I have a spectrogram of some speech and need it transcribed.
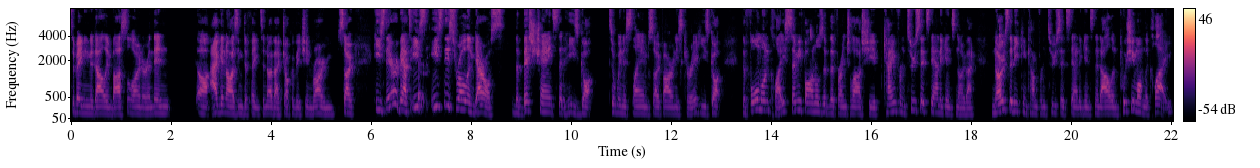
to beating Nadal in Barcelona, and then uh, agonizing defeat to Novak Djokovic in Rome. So he's thereabouts. Is is this Roland Garros the best chance that he's got to win a slam so far in his career? He's got the form on clay, semi-finals of the French last year, came from two sets down against Novak, knows that he can come from two sets down against Nadal and push him on the clay.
